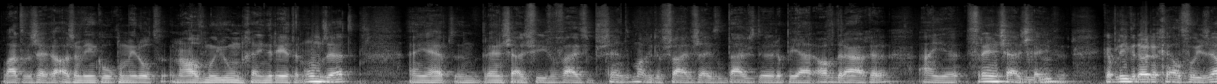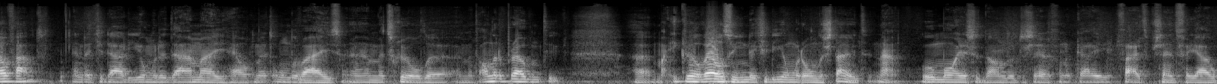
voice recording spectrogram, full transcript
laten we zeggen, als een winkel gemiddeld een half miljoen genereert aan omzet. En je hebt een franchise fee van 50%, dan mag je dus 75.000 euro per jaar afdragen aan je franchisegever. Ik heb liever dat je geld voor jezelf houdt. En dat je daar die jongeren daarmee helpt met onderwijs, eh, met schulden en met andere problematiek. Eh, maar ik wil wel zien dat je die jongeren ondersteunt. Nou, hoe mooi is het dan door te zeggen van oké, 50% van jouw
